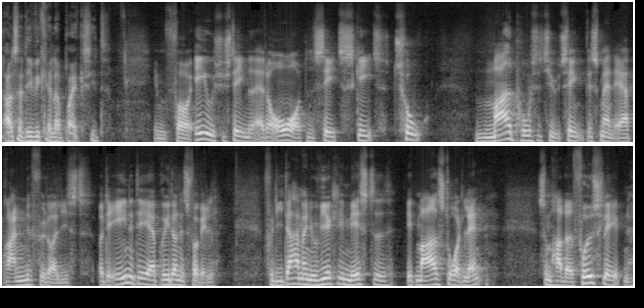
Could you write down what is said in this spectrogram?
altså det vi kalder Brexit? Jamen for EU-systemet er der overordnet set sket to meget positive ting, hvis man er brændende føderalist. Og det ene, det er britternes farvel. Fordi der har man jo virkelig mistet et meget stort land, som har været fodslæbende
